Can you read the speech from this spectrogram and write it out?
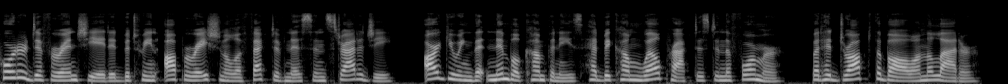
Porter differentiated between operational effectiveness and strategy, arguing that nimble companies had become well practiced in the former, but had dropped the ball on the latter.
